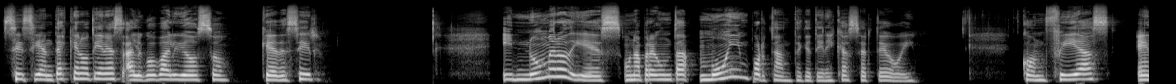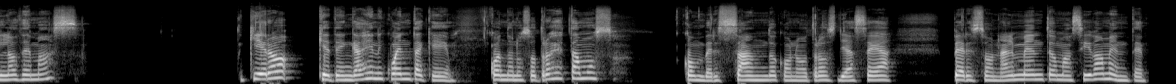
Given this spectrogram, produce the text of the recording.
si sientes que no tienes algo valioso que decir. Y número 10, una pregunta muy importante que tienes que hacerte hoy. ¿Confías en los demás? quiero que tengas en cuenta que cuando nosotros estamos conversando con otros, ya sea personalmente o masivamente,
